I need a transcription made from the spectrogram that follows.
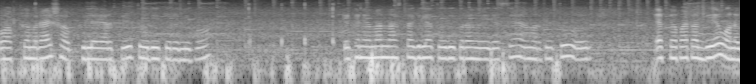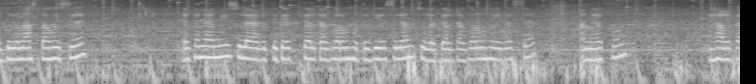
ওয়াক ক্যামেরায় সবগুলো আর কি তৈরি করে নিব। এখানে আমার নাস্তাগুলো তৈরি করা হয়ে গেছে। আমার কিন্তু এক কাপ আটা দিয়ে অনেকগুলো নাস্তা হয়েছে। এখানে আমি চুলায় আগে থেকে তেলটা গরম হতে দিয়েছিলাম। চুলার তেলটা গরম হয়ে গেছে। আমি এখন হালকা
